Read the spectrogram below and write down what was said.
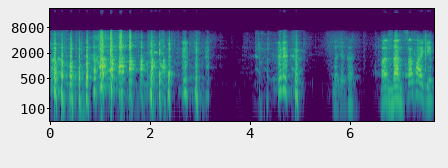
난 약간 난 난 산타 할게.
